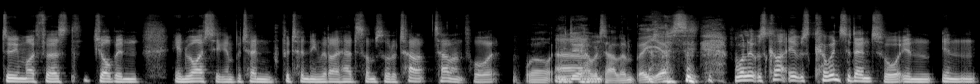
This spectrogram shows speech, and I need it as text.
doing my first job in in writing and pretend pretending that I had some sort of ta- talent for it. Well, you um, do have a um, talent, but yes. well, it was it was coincidental in in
